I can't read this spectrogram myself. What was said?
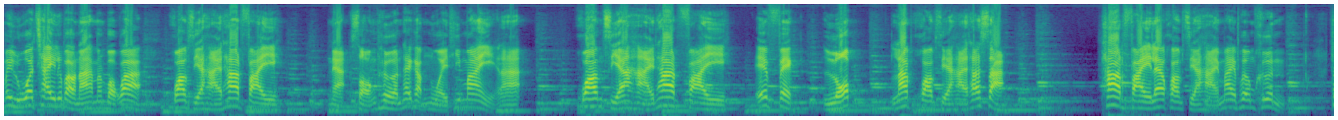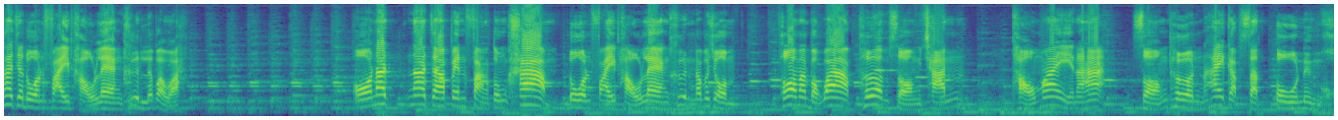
ไม่รู้ว่าใช่หรือเปล่านะ มันบอกว่าความเสียหายธาตุไฟเนี่ยสองเทินให้กับหน่วยที่ไหม้นะฮะความเสียหายธาตุไฟเอฟเฟกลบรับความเสียหายทักษะธาตุไฟและความเสียหายไหม้เพิ่มขึ้นน่าจะโดนไฟเผาแรงขึ้นหรือเปล่าวะ อ๋อน่าน่าจะเป็นฝั่งตรงข้าม โดนไฟเผาแรงขึ้นนะผู้ชม เพราะมันบอกว่าเพิ่ม 2 ชั้น เผาไหม้นะฮะสองเทินให้กับศัตรู1 ค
